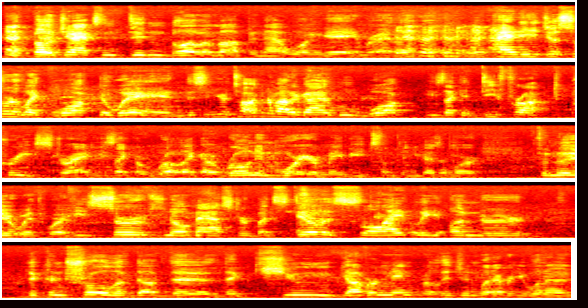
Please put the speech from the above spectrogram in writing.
if Bo Jackson didn't blow him up in that one game, right? Like, and he just sort of like walked away. And this, you're talking about a guy who walked. He's like a defrocked priest, right? He's like a like a Ronin warrior, maybe something you guys are more familiar with, where he serves no master, but still is slightly under the control of the, of the the Qun government, religion, whatever you want to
